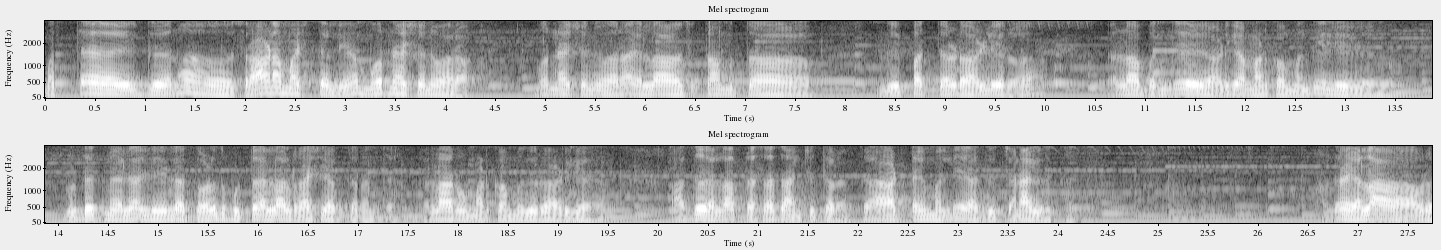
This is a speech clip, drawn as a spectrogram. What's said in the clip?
ಮತ್ತು ಏನೋ ಶ್ರಾವಣ ಮಾಸದಲ್ಲಿ ಮೂರನೇ ಶನಿವಾರ. ಮೂರನೇ ಶನಿವಾರ ಎಲ್ಲ ಸುತ್ತಮುತ್ತ ಒಂದು ಇಪ್ಪತ್ತೆರಡು ಹಳ್ಳಿರು. ಎಲ್ಲ ಬಂದು ಅಡುಗೆ ಮಾಡ್ಕೊಂಬಂದು ಇಲ್ಲಿ ಗುಡ್ಡದ ಮೇಲೆ ಅಲ್ಲಿ ಎಲ್ಲ ತೊಳೆದು ಬಿಟ್ಟು ಎಲ್ಲ ಅಲ್ಲಿ ರಾಶಿ ಹಾಕ್ತಾರಂತೆ. ಎಲ್ಲರೂ ಮಾಡ್ಕೊಂಬಂದಿರೋ ಅಡುಗೆ. ಅದು ಎಲ್ಲ ಪ್ರಸಾದ ಹಂಚುತ್ತಾರಂತೆ. ಆ ಟೈಮಲ್ಲಿ ಅದು ಚೆನ್ನಾಗಿರುತ್ತೆ. ಅಂದರೆ ಎಲ್ಲ ಅವರು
